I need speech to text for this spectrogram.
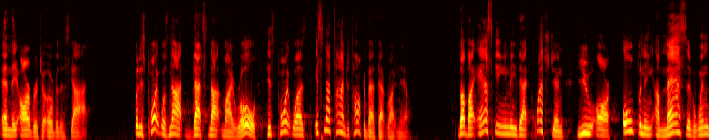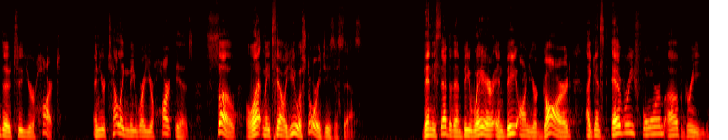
and the arbiter over this guy. But his point was not, that's not my role. His point was, it's not time to talk about that right now. But by asking me that question, you are opening a massive window to your heart. And you're telling me where your heart is. So let me tell you a story, Jesus says. Then he said to them, Beware and be on your guard against every form of greed.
